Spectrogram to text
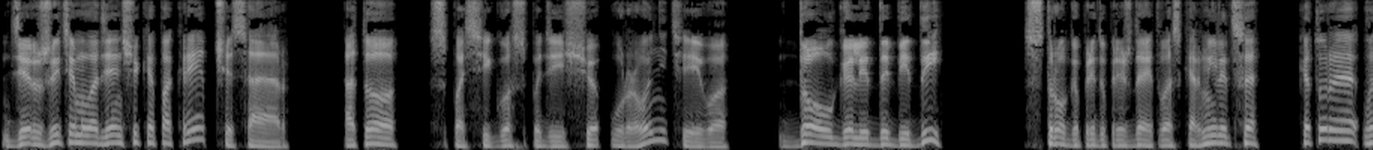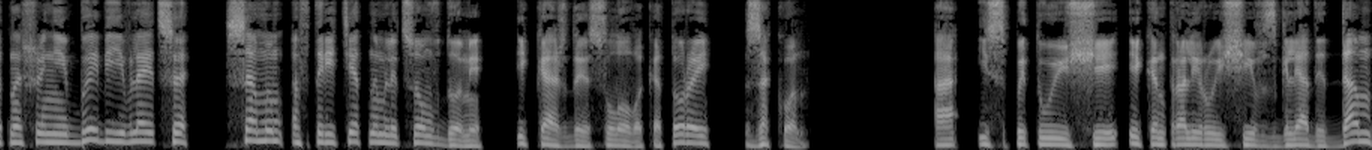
Держите младенчика покрепче, сэр, а то, спаси Господи, еще уроните его. Долго ли до беды? Строго предупреждает вас кормилица, которая в отношении Бэби является самым авторитетным лицом в доме, и каждое слово которой закон. А испытующие и контролирующие взгляды дам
